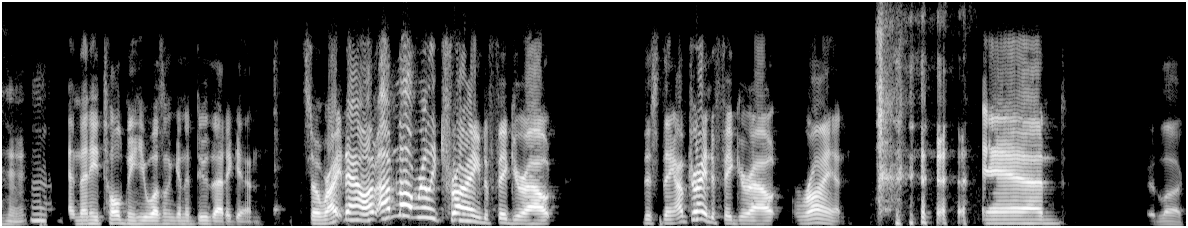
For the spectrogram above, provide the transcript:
Mhm. Mm. And then he told me he wasn't going to do that again. So right now, I'm, I'm not really trying to figure out this thing. I'm trying to figure out Ryan. And Good luck.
